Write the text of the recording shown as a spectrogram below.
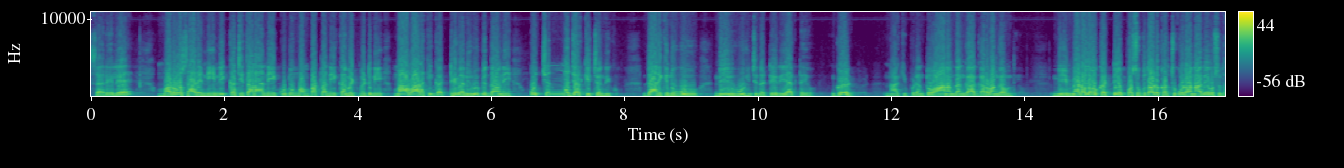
సరేలే మరోసారి నీ నిక్కచితనాన్ని కుటుంబం పట్ల నీ కమిట్మెంట్ని మా వాళ్ళకి గట్టిగా నిరూపిద్దామని ఓ చిన్న జర్కిచ్చాను నీకు. దానికి నువ్వు నేను ఊహించినట్టే రియాక్ట్ అయ్యావు. గుడ్ నాకు ఇప్పుడెంతో ఆనందంగా గర్వంగా ఉంది. నీ మెడలో కట్టే పసుపు తాడు ఖర్చు కూడా నాదే వసుధ.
